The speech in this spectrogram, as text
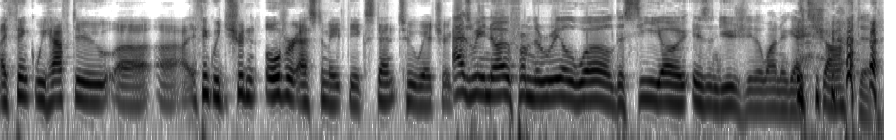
I think we have to. Uh, uh, I think we shouldn't overestimate the extent to which, as we know from the real world, the CEO isn't usually the one who gets shafted.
